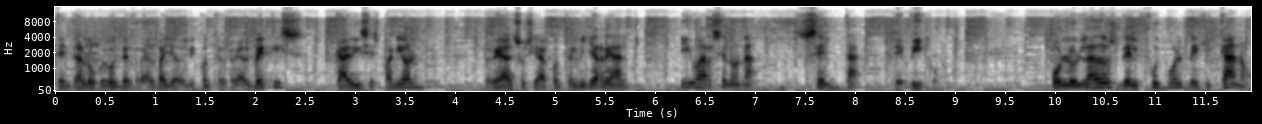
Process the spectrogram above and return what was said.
tendrá los juegos del Real Valladolid contra el Real Betis, Cádiz Español, Real Sociedad contra el Villarreal y Barcelona Celta de Vigo. Por los lados del fútbol mexicano,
